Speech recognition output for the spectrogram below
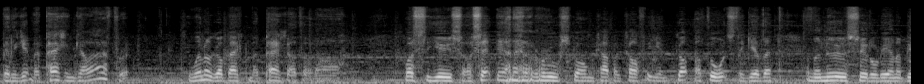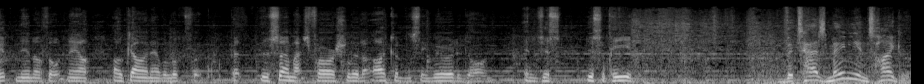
better get my pack and go after it. So when I got back to my pack, I thought, ah, what's the use? I sat down, had a real strong cup of coffee and got my thoughts together and my nerves settled down a bit and then I thought, now I'll go and have a look for it. But there's so much forest litter, I couldn't see where it had gone and it just disappeared. The Tasmanian tiger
